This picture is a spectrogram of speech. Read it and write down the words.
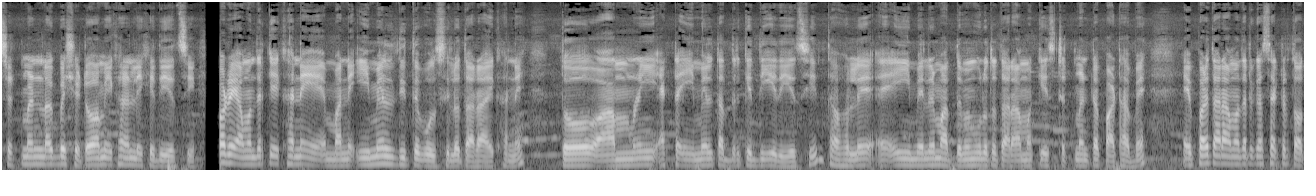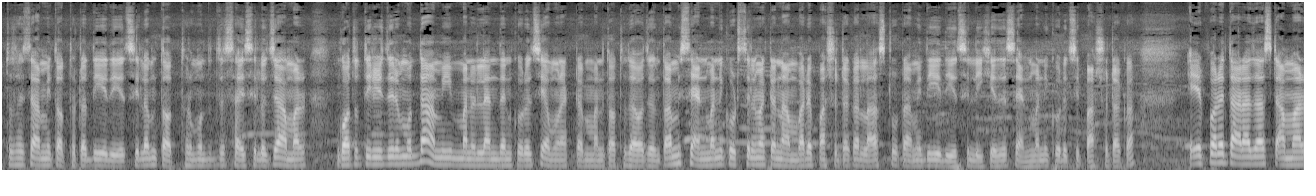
স্টেটমেন্ট লাগবে সেটাও আমি এখানে লিখে দিয়েছি। পরে আমাদেরকে এখানে মানে ইমেল দিতে বলছিল তারা এখানে। তো আমি একটা ইমেল তাদেরকে দিয়ে দিয়েছি। তাহলে এই ইমেলের মাধ্যমে মূলত তারা আমাকে স্টেটমেন্টটা পাঠাবে। এরপরে তারা আমাদের কাছে একটা তথ্য চাইছে, আমি তথ্যটা দিয়ে দিয়েছিলাম। তথ্যের মধ্যে চাইছিল যে, আমার গত তিরিশ দিনের মধ্যে আমি মানে লেনদেন করেছি এমন একটা মানে তথ্য দেওয়ার জন্য। তো আমি স্যান্ড মানি করছিলাম একটা নাম্বারে পাঁচশো টাকা। লাস্ট ওটা আমি দিয়ে দিয়েছি, লিখে যে স্যান্ড মানি করেছি পাঁচশো টাকা। এরপরে তারা জাস্ট আমার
